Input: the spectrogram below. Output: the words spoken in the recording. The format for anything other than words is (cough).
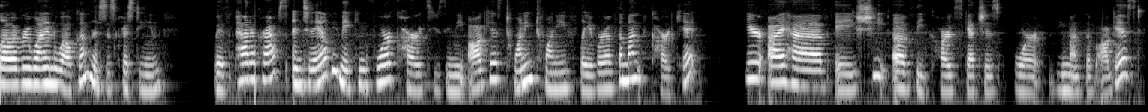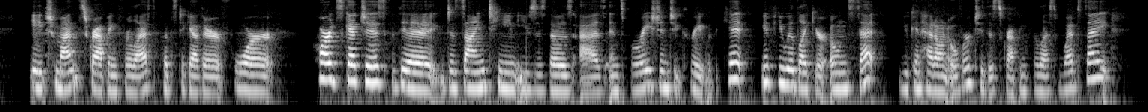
Hello everyone and welcome. This is Christine with Pattercrafts and today I'll be making four cards using the August 2020 Flavor of the Month card kit. Here I have a sheet of the card sketches for the month of August. Each month Scrapping for Less puts together four card sketches. The design team uses those as inspiration to create with the kit. If you would like your own set, you can head on over to the Scrapping for Less website,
